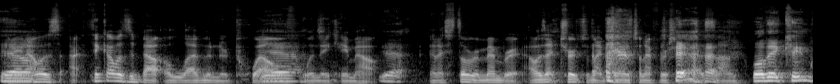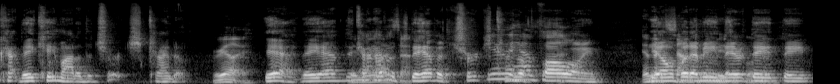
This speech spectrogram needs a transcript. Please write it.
I yeah, mean, I was. I think I was about eleven or twelve Yeah. when they came out. yeah. And I still remember it. I was at church with my parents when I first heard that song. Well, they came they came out of the church, kind of. Really? Yeah, they have they kind of have a, they have a church Yeah, kind of following. And you know, but I mean, they're, musical they they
